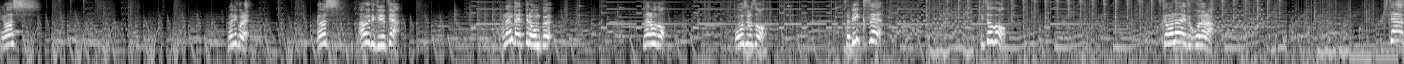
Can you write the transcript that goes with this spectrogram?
よし何これ？よし青いと気絶や。なんかやってる音符。なるほど。面白そう。さあビックス。急ごう。捕まらないとここなら。来た。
